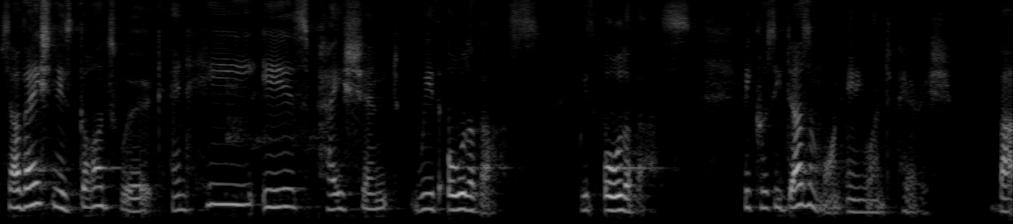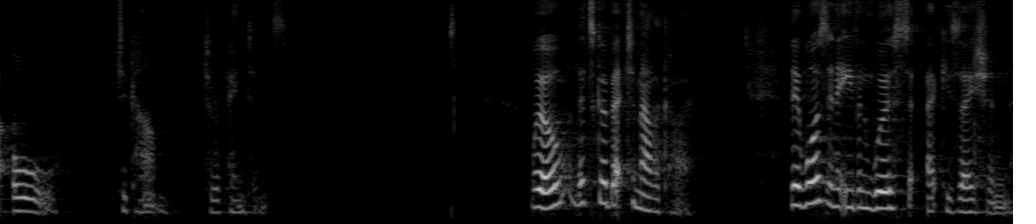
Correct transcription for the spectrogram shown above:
Salvation is God's work, and He is patient with all of us, with all of us, because He doesn't want anyone to perish, but all to come to repentance. Well, let's go back to Malachi. There was an even worse accusation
